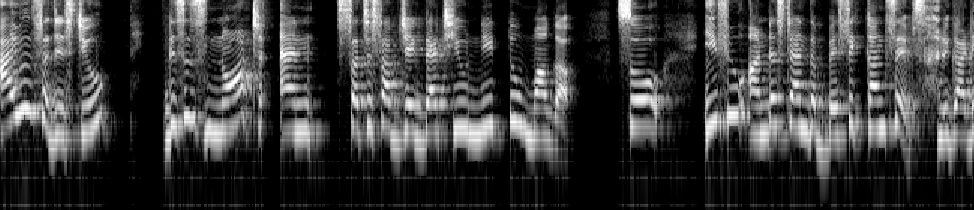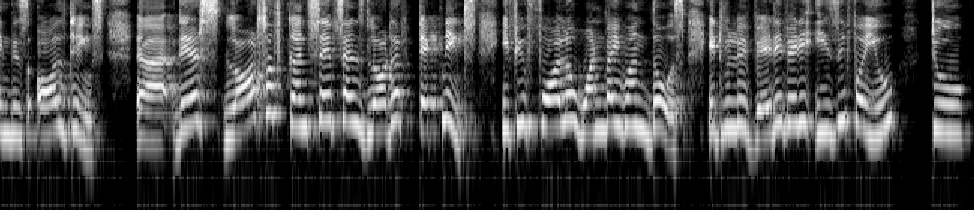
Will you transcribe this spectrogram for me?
i will suggest you this is not an such a subject that you need to mug up so if you understand the basic concepts regarding these all things, uh, there's lots of concepts and lot of techniques. If you follow one by one those, it will be very, very easy for you to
